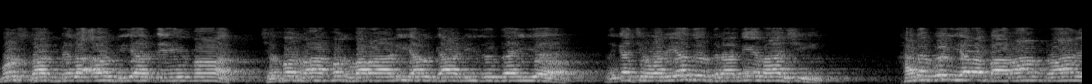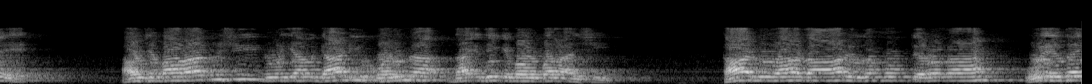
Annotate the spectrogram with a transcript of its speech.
مستقبل اودیتهم چه مخامخ به راړی الګاډی د دای ځکه چې وریا د درنې راشي خلک وای یاره باران راغې او چې باران وشي نو یل گاډي خړونه دای دې کې به عمر راشي قالو هذا عارض ممطرنا وې دای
